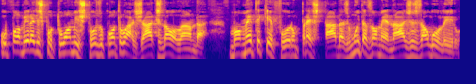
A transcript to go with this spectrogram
o Palmeiras disputou um amistoso contra o Ajax da Holanda, momento em que foram prestadas muitas homenagens ao goleiro.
